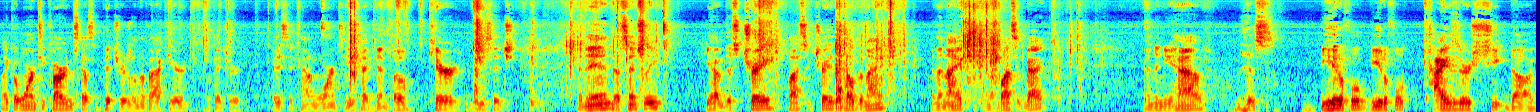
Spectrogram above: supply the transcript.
like a warranty card. And it's got some pictures on the back here. Get your basic kind of warranty type info, care usage. And then essentially you have this tray, plastic tray that held the knife, and the knife in a plastic bag. And then you have this beautiful, beautiful Kizer Sheepdog.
